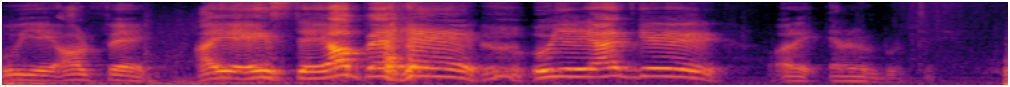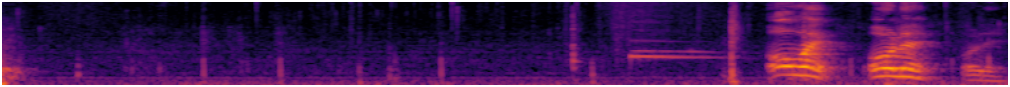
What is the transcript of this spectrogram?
Oye, alfe, ai este, ape, oye, aizge. Ore, error brute. Owe, ole, ole,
